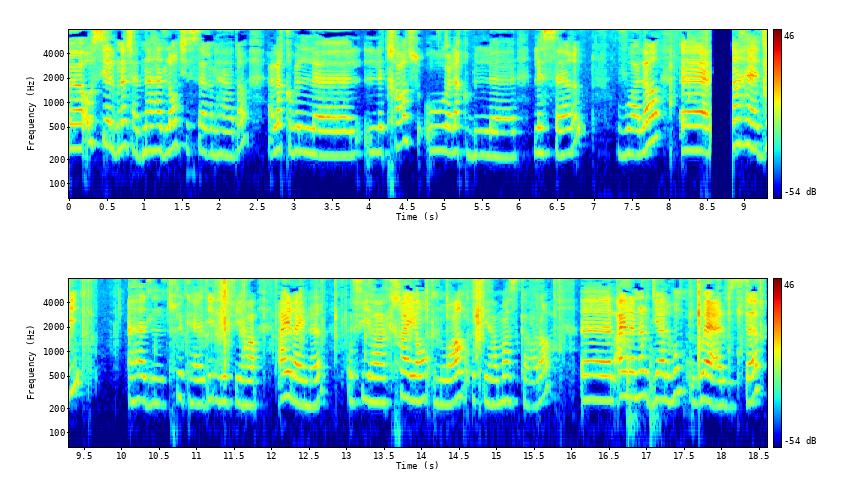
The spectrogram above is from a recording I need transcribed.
آه aussi البنات عندنا هاد l'anti-cernes هذا على قبل les traces وعلى قبل les cernes voilà. آه عندنا هادي هاد ال trucs هادي اللي فيها ايلاينر وفيها crayon noir وفيها ماسكارا آه الايلاينر ديالهم واعر بزاف.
